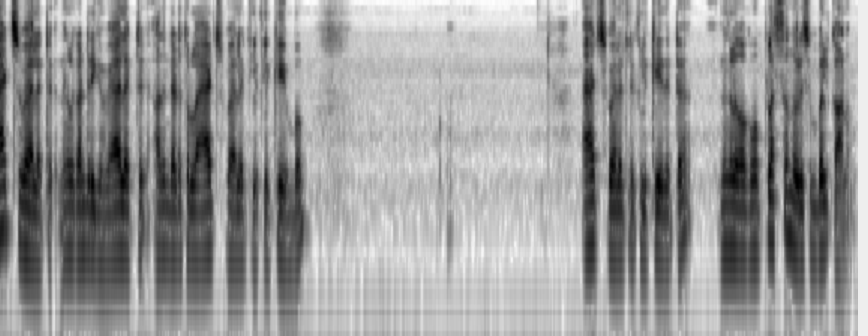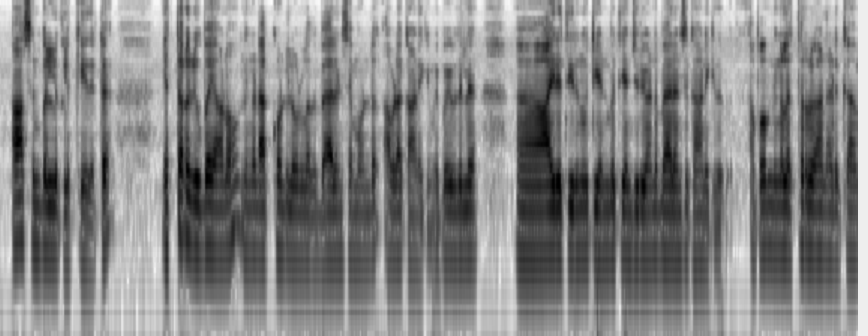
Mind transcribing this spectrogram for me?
ആഡ്സ് വാലറ്റ് നിങ്ങൾ കണ്ടിരിക്കും വാലറ്റ് അതിന്റെ അടുത്തുള്ള ആഡ്സ് വാലറ്റിൽ ക്ലിക്ക് ചെയ്യുമ്പോൾ ആഡ്സ് വാലറ്റിൽ ക്ലിക്ക് ചെയ്തിട്ട് നിങ്ങൾ നോക്കുമ്പോൾ പ്ലസ് എന്നൊരു സിമ്പിൾ കാണും. ആ സിമ്പിളിൽ ക്ലിക്ക് ചെയ്തിട്ട് എത്ര രൂപയാണോ നിങ്ങളുടെ അക്കൗണ്ടിലുള്ളത് ബാലൻസ് എമൗണ്ട് അവിടെ കാണിക്കും. ഇപ്പോൾ ഇതിൽ ആയിരത്തി ഇരുന്നൂറ്റി എൺപത്തി അഞ്ച് രൂപയാണ് ബാലൻസ് കാണിക്കുന്നത്. അപ്പം നിങ്ങൾ എത്ര രൂപയാണ് എടുക്കാൻ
